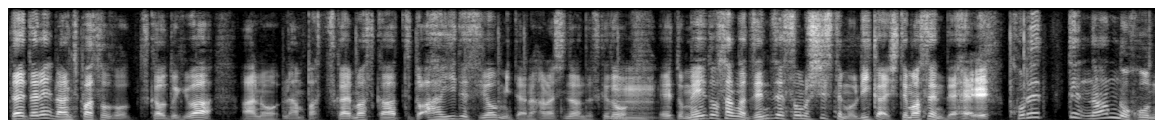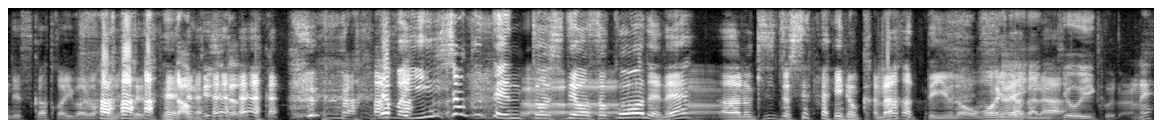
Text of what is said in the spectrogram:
大体ねランチパスを使う時は「あのランパス使えますか?」って言うと「あいいですよ」みたいな話なんですけど、うん。えっとメイドさんが全然そのシステムを理解してませんでえ「これって何の本ですか?」とか言われる話ですね。やっぱ飲食店としてはそこまでねあのきちっとしてないのかなっていうのは思いながら。教育だねね。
